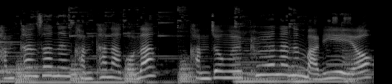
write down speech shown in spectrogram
감탄사는 감탄하거나 감정을 표현하는 말이에요.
